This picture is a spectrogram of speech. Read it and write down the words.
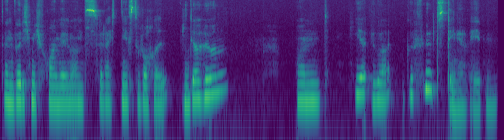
Dann würde ich mich freuen, wenn wir uns vielleicht nächste Woche wieder hören. Und hier über Gefühlsdinge reden.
